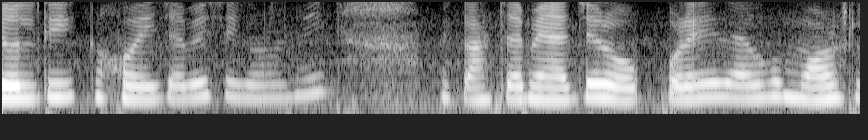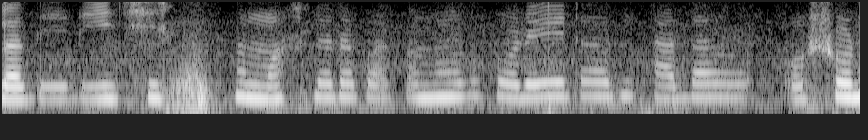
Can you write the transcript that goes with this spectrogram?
জলদি হয়ে যাবে সে কারণেই আমি কাঁচা পেঁয়াজের ওপরে দেখো মশলা দিয়ে দিয়েছি। মশলাটা পাকানোর পরে এটা আদা, রসুন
